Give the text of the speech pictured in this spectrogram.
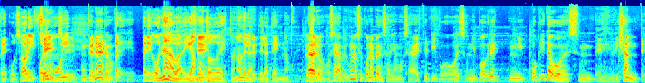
precursor y fue muy. un pionero. pregonaba, digamos, todo esto, ¿no? De la, de la tecno. Claro, o sea, uno se pone a pensar, digamos, o sea, este tipo o es un hipócrita, un hipócrita o es, un, es brillante.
